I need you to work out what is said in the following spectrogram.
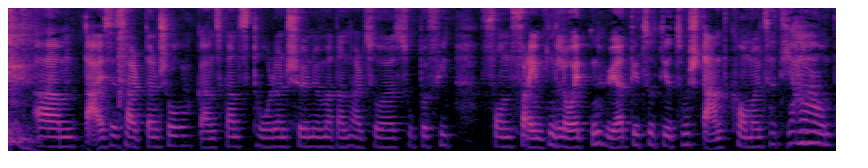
ähm, da ist es halt dann schon ganz, ganz toll und schön, wenn man dann halt so ein super Feed von fremden Leuten hört, die zu dir zum Stand kommen und sagt, ja mhm. und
